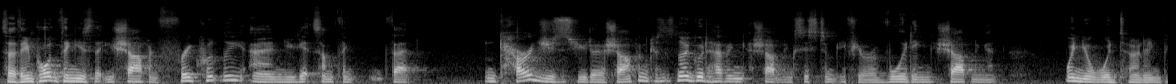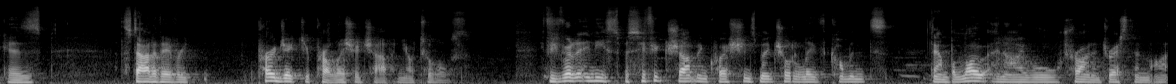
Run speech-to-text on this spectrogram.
So the important thing is that you sharpen frequently and you get something that encourages you to sharpen because it's no good having a sharpening system if you're avoiding sharpening it when you're wood turning because at the start of every project you probably should sharpen your tools. If you've got any specific sharpening questions make sure to leave comments down below and I will try and address them uh,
